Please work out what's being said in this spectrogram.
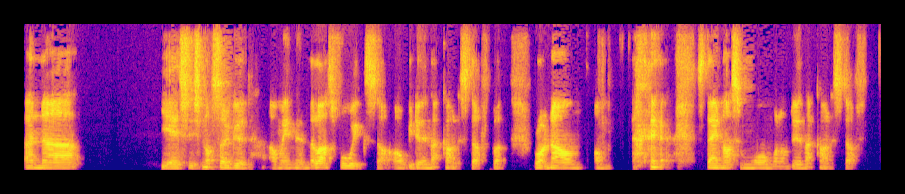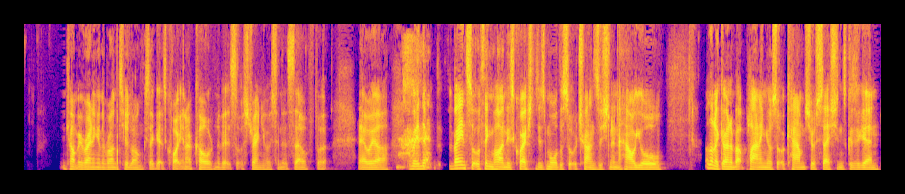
and uh, yeah, it's, it's not so good. I mean, in the last four weeks, I'll, I'll be doing that kind of stuff, but right now I'm, I'm staying nice and warm while I'm doing that kind of stuff. You can't be running in the run too long because it gets quite, you know, cold and a bit sort of strenuous in itself. But there we are. I mean, the, the main sort of thing behind these questions is more the sort of transition and how you're, I don't know, going about planning your sort of camps, your sessions. Because again,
